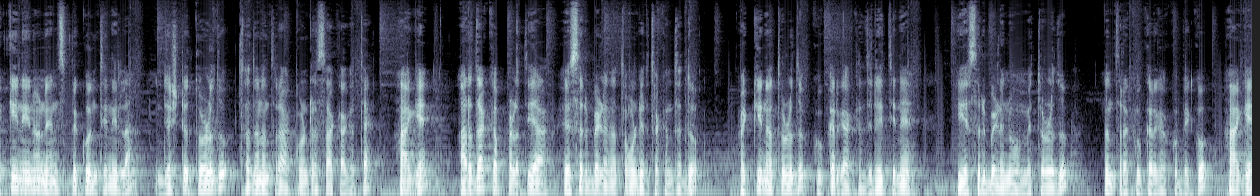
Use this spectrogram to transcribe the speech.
ಅಕ್ಕಿನೇನು ನೆನೆಸ್ಬೇಕು ಅಂತೇನಿಲ್ಲ. ಜಸ್ಟ್ ತೊಳೆದು ತದನಂತರ ಹಾಕ್ಕೊಂಡ್ರೆ ಸಾಕಾಗುತ್ತೆ. ಹಾಗೆ ಅರ್ಧ ಕಪ್ ಅಳತೆಯ ಹೆಸರು ಬೇಳೆನ ತೊಗೊಂಡಿರ್ತಕ್ಕಂಥದ್ದು. ಅಕ್ಕಿನ ತೊಳೆದು ಕುಕ್ಕರ್ಗೆ ಹಾಕಿದ ರೀತಿಯೇ ಈ ಹೆಸರು ಬೇಳೆನೂ ಒಮ್ಮೆ ತೊಳೆದು ನಂತರ ಕುಕ್ಕರ್ಗೆ ಹಾಕೋಬೇಕು ಹಾಗೆ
